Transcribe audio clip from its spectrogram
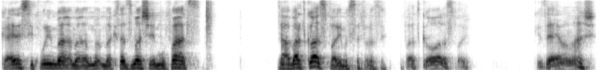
כאלה סיפורים מה, מה, מה, מה קצת זמן שמופץ, זה עבר את כל הספרים, הספר הזה. עבר את כל הספרים. כי זה ממש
